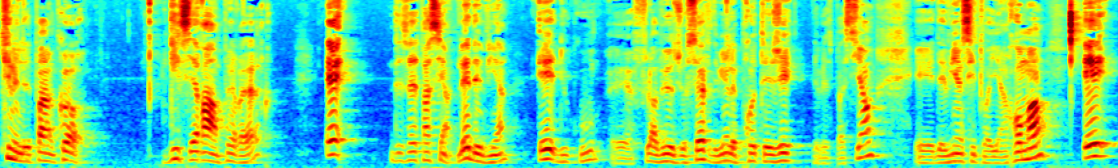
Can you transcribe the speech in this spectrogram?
qui ne l'est pas encore, qu'il sera empereur, et Vespasien le devient, et du coup, euh, Flavius Joseph devient le protégé de Vespasien et devient citoyen romain. Et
